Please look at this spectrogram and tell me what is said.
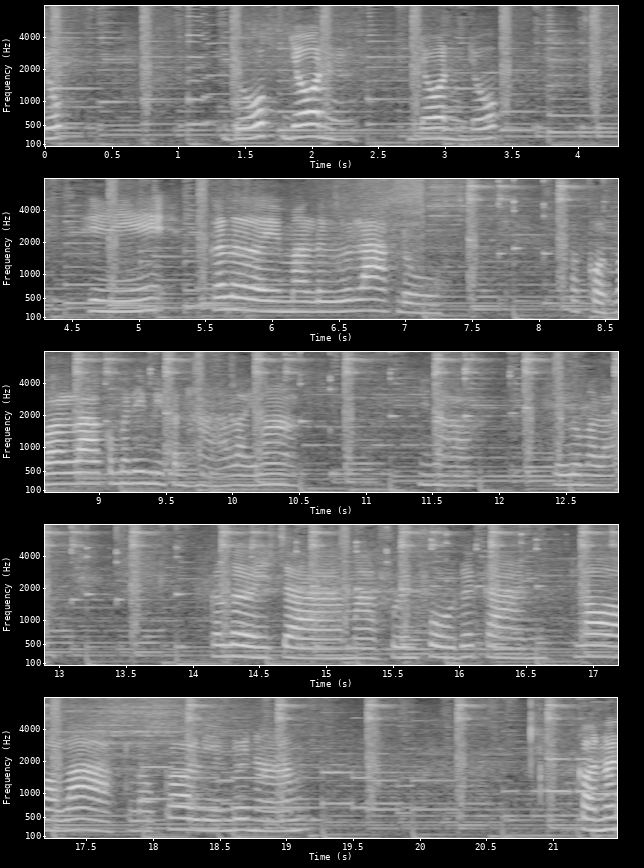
ยุบ ยุบย่น ย่นยุบ ทีนี้ก็เลยมาลื้อรากดู ปรากฏว่ารากก็ไม่ได้มีปัญหาอะไรมาก นี่นะคะลื้อมาแล้ว ก็เลยจะมาฟื้นฟูด้วยการล่อรากแล้วก็เลี้ยงด้วยน้ำก่อนหน้า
